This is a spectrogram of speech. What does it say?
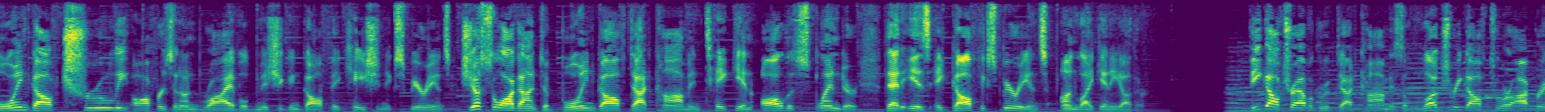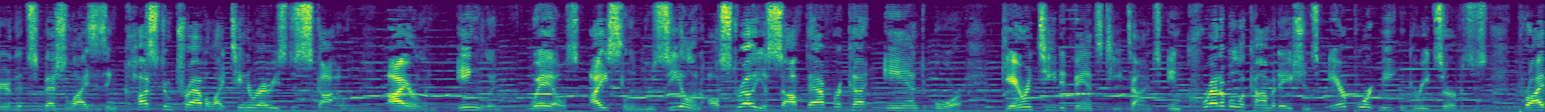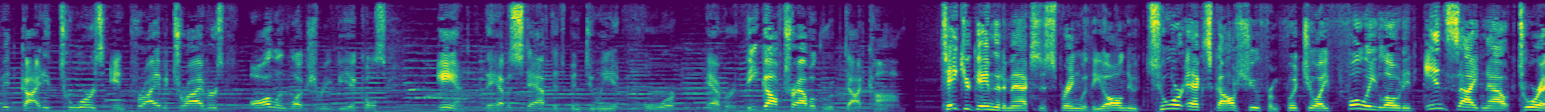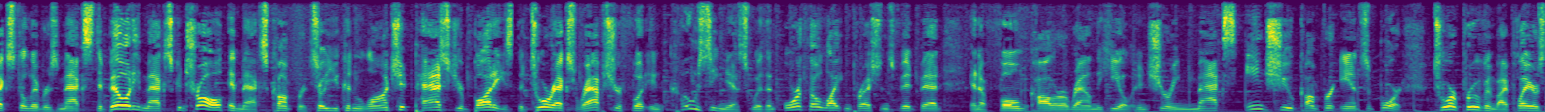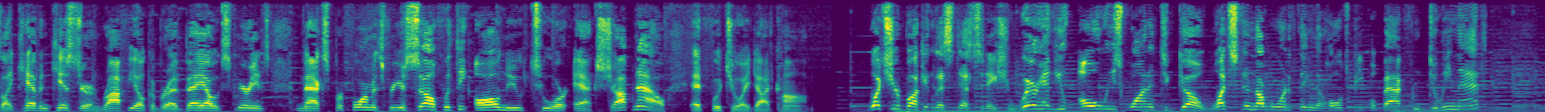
Boyne Golf truly offers an unrivaled Michigan golf vacation experience. Just log on to BoyneGolf.com and take in all the splendor that is a golf experience unlike any other. TheGolfTravelGroup.com is a luxury golf tour operator that specializes in custom travel itineraries to Scotland, Ireland, England, Wales, Iceland, New Zealand, Australia, South Africa, and more. Guaranteed advanced tee times, incredible accommodations, airport meet and greet services, private guided tours, and private drivers, all in luxury vehicles. And they have a staff that's been doing it forever. TheGolfTravelGroup.com. Take your game to the max this spring with the all new Tour X golf shoe from FootJoy, fully loaded inside and out. Tour X delivers max stability, max control, and max comfort, so you can launch it past your buddies. The Tour X wraps your foot in coziness with an OrthoLite Impressions fit bed and a foam collar around the heel, ensuring max in shoe comfort and support. Tour proven by players like Kevin Kisner and Rafael Cabrera. Experience max performance for yourself with the all new Tour X. Shop now at FootJoy.com. What's your bucket list destination? Where have you always wanted to go? What's the number one thing that holds people back from doing that?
